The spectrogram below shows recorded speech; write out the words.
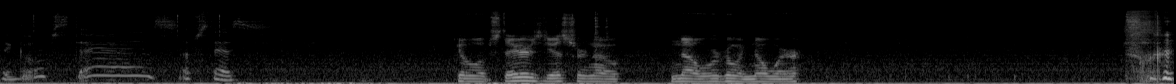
said go upstairs. Upstairs. Go upstairs, yes or no? No, we're going nowhere.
